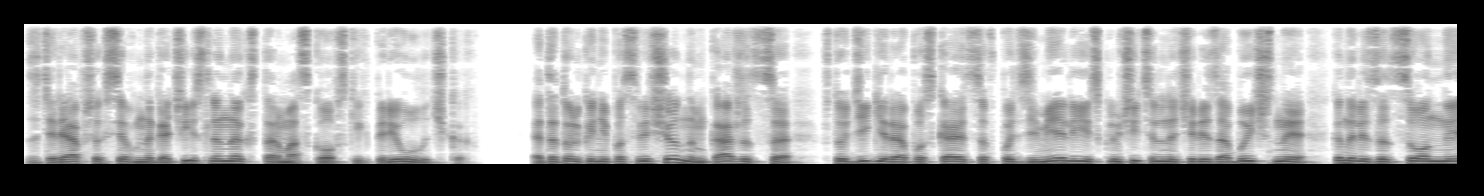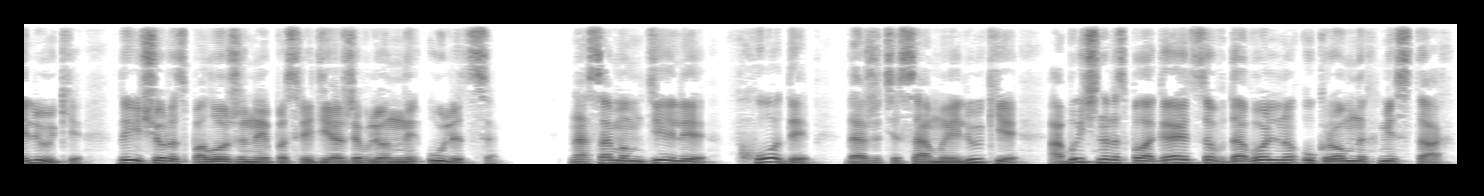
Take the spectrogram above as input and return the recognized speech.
затерявшихся в многочисленных старомосковских переулочках. Это только непосвященным кажется, что диггеры опускаются в подземелье исключительно через обычные канализационные люки, да еще расположенные посреди оживленной улицы. На самом деле входы, даже те самые люки, обычно располагаются в довольно укромных местах.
